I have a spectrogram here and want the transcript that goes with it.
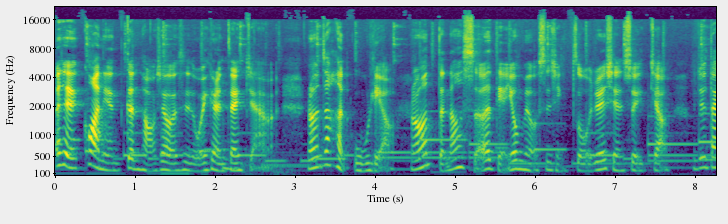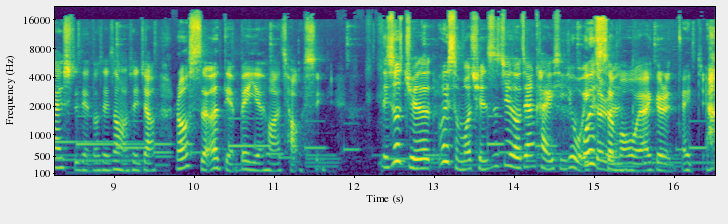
而且跨年更好笑的是，我一个人在家嘛，然后这样很无聊，然后等到十二点又没有事情做，我就会先睡觉，我就大概十点多先上床睡觉，然后十二点被烟花吵醒，你是觉得为什么全世界都这样开心，就我为一个人？什么我要一个人在家？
